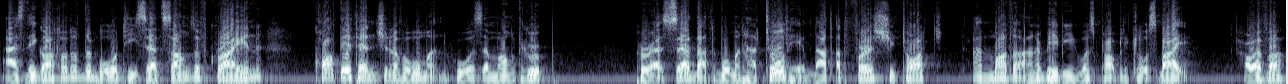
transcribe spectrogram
As they got out of the boat, he said sounds of crying caught the attention of a woman who was among the group. Perez said that the woman had told him that at first she thought a mother and her baby was probably close by. However,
